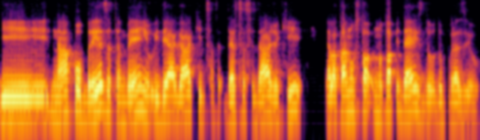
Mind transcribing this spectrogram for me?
E na pobreza também, o IDH aqui dessa cidade aqui, ela está no, no, top 10 do, do Brasil,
